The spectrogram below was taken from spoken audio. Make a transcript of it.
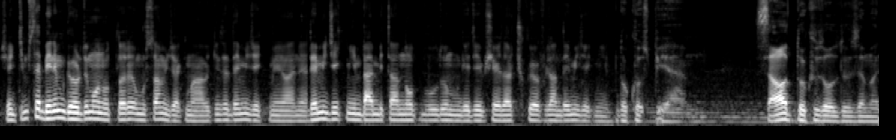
Şimdi kimse benim gördüğüm o notları umursamayacak mı abi? Kimse demeyecek mi yani? Demeyecek miyim ben bir tane not buldum gece bir şeyler çıkıyor falan demeyecek miyim? 9 PM. Saat 9 olduğu zaman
